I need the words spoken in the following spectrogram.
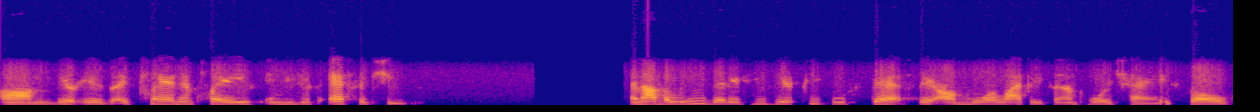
Um, there is a plan in place, and you just execute. And I believe that if you give people steps, they are more likely to employ change. So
